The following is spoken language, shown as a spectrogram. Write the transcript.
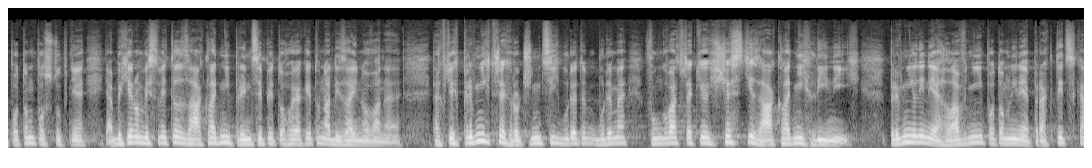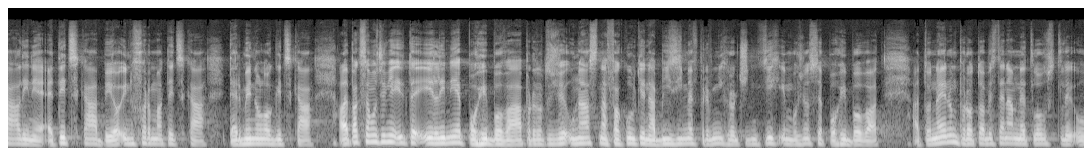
potom postupně. Já bych jenom vysvětlil základní principy toho, jak je to nadizajnované. Tak v těch prvních třech ročnících budete, budeme fungovat v takových šesti základních líních. První linie hlavní, potom potom linie praktická, linie etická, bioinformatická, terminologická, ale pak samozřejmě i, i linie pohybová, protože u nás na fakultě nabízíme v prvních ročnících i možnost se pohybovat. A to nejenom proto, abyste nám netloustli u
